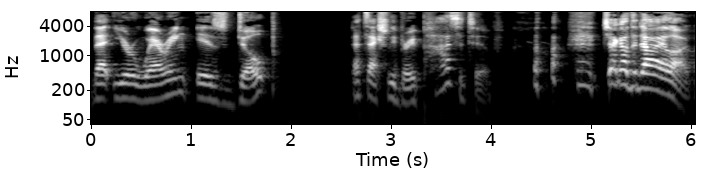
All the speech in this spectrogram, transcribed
that you're wearing is dope. That's actually very positive. Check out the dialogue.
